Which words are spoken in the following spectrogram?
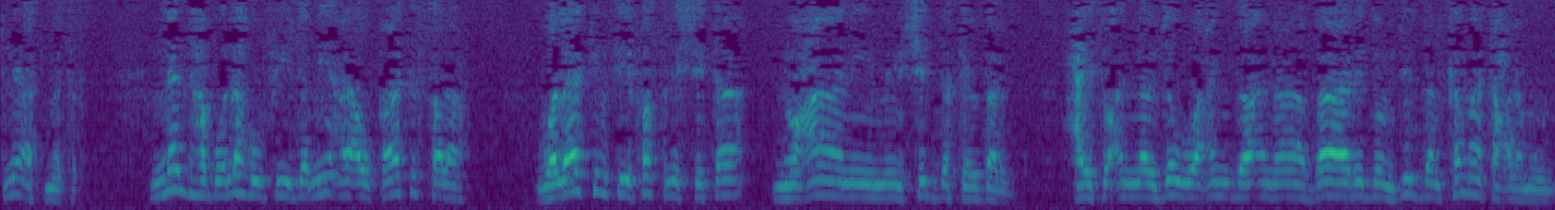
600 متر. نذهب له في جميع أوقات الصلاة. ولكن في فصل الشتاء نعاني من شدة البرد حيث أن الجو عندنا بارد جدا كما تعلمون.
